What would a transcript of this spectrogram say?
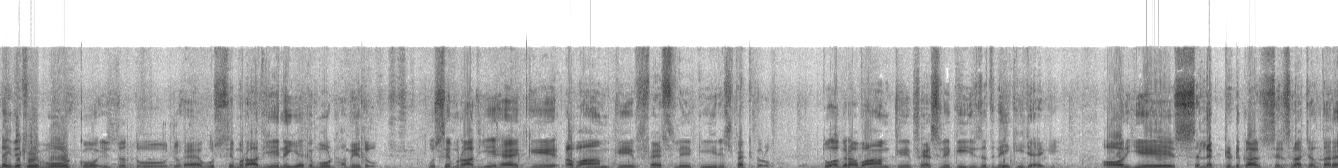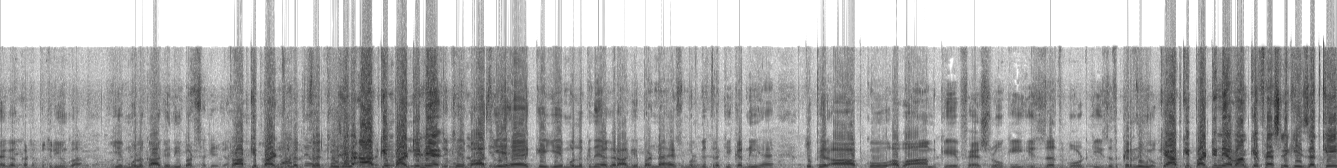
نہیں، دیکھیں، ووٹ کو عزت دو جو ہے، اس سے مراد یہ نہیں ہے کہ ووٹ ہمیں دو۔ اس سے مراد یہ ہے کہ عوام کے فیصلے کی رسپیکٹ کرو۔ تو اگر عوام کے فیصلے کی عزت نہیں کی جائے گی اور یہ سلیکٹڈ کا سلسلہ چلتا رہے گا کٹ پتلیوں کا یہ ملک آگے نہیں بڑھ سکے گا۔ تو آپ کی پارٹی ملک ترقی آپ کی پارٹی نے دیکھیں بات یہ ہے کہ یہ ملک نے اگر آگے بڑھنا ہے اس ملک نے ترقی کرنی ہے تو پھر آپ کو عوام کے فیصلوں کی عزت ووٹ کی عزت کرنی ہوگی۔ کیا آپ کی پارٹی نے عوام کے فیصلے کی عزت کی؟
